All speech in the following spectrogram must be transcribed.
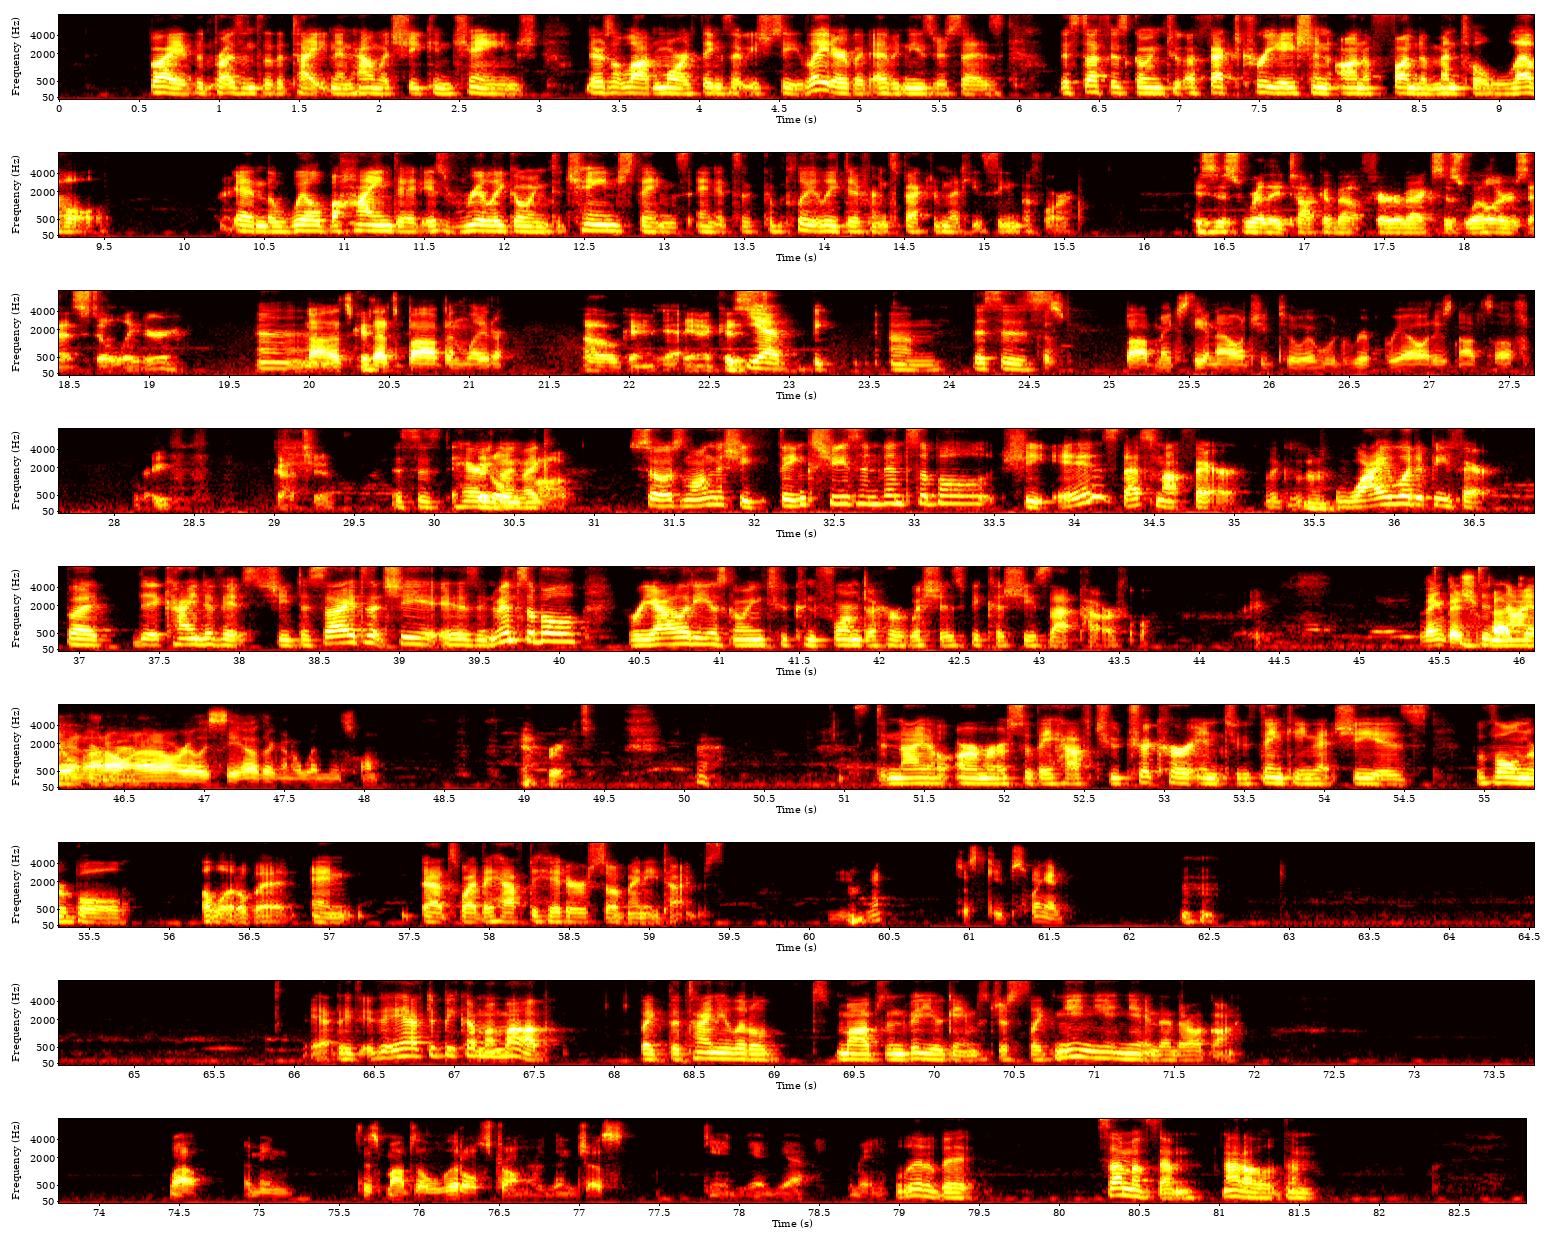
by the presence of the Titan and how much she can change. There's a lot more things that we see later, but Ebenezer says this stuff is going to affect creation on a fundamental level. And the will behind it is really going to change things, and it's a completely different spectrum that he's seen before. Is this where they talk about Fairfax as well, or is that still later? Uh, No, that's Okay. that's Bob and later. Oh, okay. Yeah. Yeah, because yeah, be, um, this is Because Bob makes the analogy to it would rip reality's nuts off. right. Gotcha. This is Harry Good old going like, Bob. so as long as she thinks she's invincible, she is. That's not fair. Like, Hmm. why would it be fair? But it kind of is. She decides that she is invincible. Reality is going to conform to her wishes because she's that powerful. I think they should pack it in. I don't. armor. I don't really see how they're going to win this one. Yeah, right. It's denial armor, so they have to trick her into thinking that she is vulnerable a little bit, and that's why they have to hit her so many times. Hmm Just keep swinging. Yeah, they they have to become a mob, like the tiny little mobs in video games, just like nya, nya, nya, and then they're all gone. Well, I mean, this mob's a little stronger than just yin yin. Yeah. I mean, A little bit. Some of them, not all of them.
